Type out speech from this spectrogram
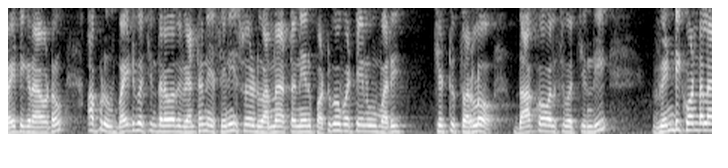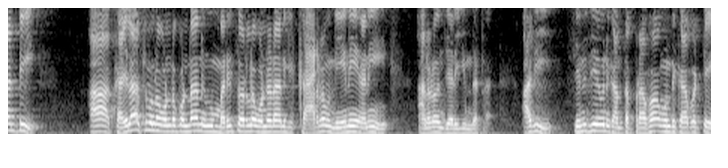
బయటికి రావడం అప్పుడు బయటకు వచ్చిన తర్వాత వెంటనే శనీశ్వరుడు అన్నట్ట నేను పట్టుకోబట్టే నువ్వు మర్రి చెట్టు త్వరలో దాక్కోవలసి వచ్చింది. వెండి కొండ లాంటి ఆ కైలాసంలో ఉండకుండా నువ్వు మరి త్వరలో ఉండడానికి కారణం నేనే అని అనడం జరిగిందట. అది శనిదేవునికి అంత ప్రభావం ఉంది కాబట్టి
